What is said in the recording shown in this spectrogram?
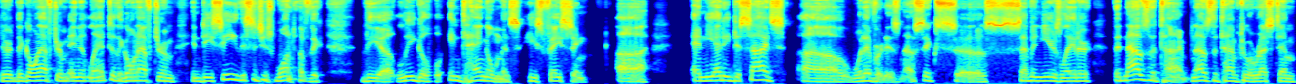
They're they're going after him in Atlanta. They're going after him in D.C. This is just one of the the uh, legal entanglements he's facing. Uh, and yet he decides, uh, whatever it is now, six, uh, seven years later, that now's the time. Now's the time to arrest him.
